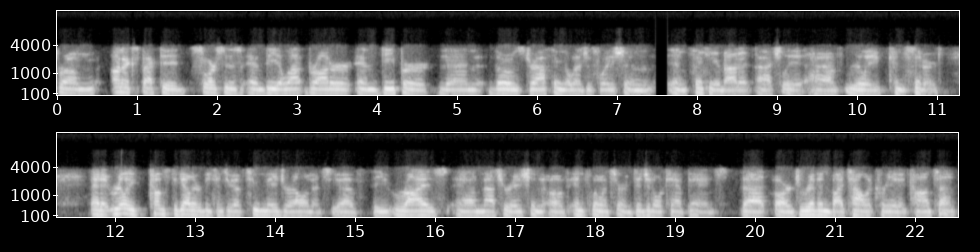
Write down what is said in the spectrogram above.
from unexpected sources and be a lot broader and deeper than those drafting the legislation and thinking about it actually have really considered. And it really comes together because you have two major elements. You have the rise and maturation of influencer and digital campaigns that are driven by talent created content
